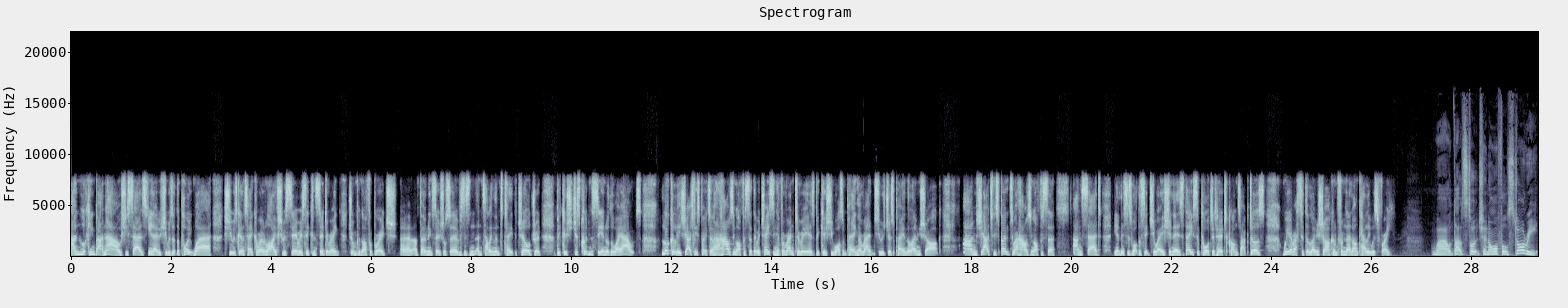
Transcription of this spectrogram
And looking back now, she says, you know, she was at the point where she was going to take her own life. She was seriously considering jumping off a bridge uh, and phoning social services and, and telling them to take the children because she just couldn't see another way out. Luckily, she actually spoke to her housing officer. They were chasing her for rent arrears because she wasn't paying her rent. She was just paying the loan shark. And she actually spoke to her housing officer and said, you know, this is what the situation is. They supported her to contact us. We arrested the loan shark. And from then on, Kelly was free. Wow, that's such an awful story.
